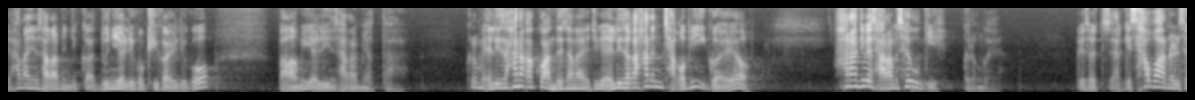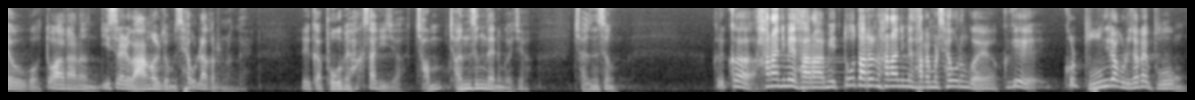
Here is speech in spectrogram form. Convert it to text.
하나님 사람이니까 눈이 열리고 귀가 열리고 마음이 열린 사람이었다. 그럼 엘리사 하나 갖고 안 되잖아요. 지금 엘리사가 하는 작업이 이거예요. 하나님의 사람 세우기 그런 거예요. 그래서 자기 사환을 세우고 또 하나는 이스라엘 왕을 좀 세우려 그러는 거예요. 그러니까 복음의 확산이죠. 전, 전승되는 거죠. 전승. 그러니까 하나님의 사람이 또 다른 하나님의 사람을 세우는 거예요. 그게 그걸 부흥이라고 그러잖아요. 부흥.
